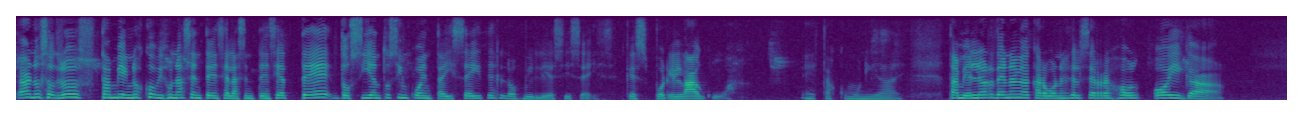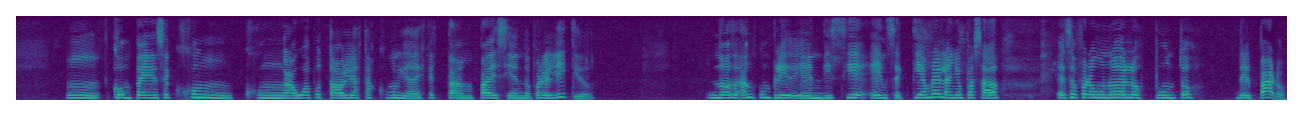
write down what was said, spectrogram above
A nosotros también nos cobija una sentencia, la sentencia T-256 del 2016, que es por el agua en estas comunidades. También le ordenan a Carbones del Cerrejón, oiga, mm, compense con, con, agua potable a estas comunidades que están padeciendo por el líquido. No han cumplido y en, en septiembre del año pasado, esos fueron uno de los puntos del paro,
